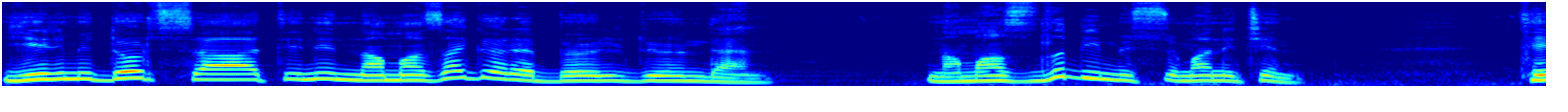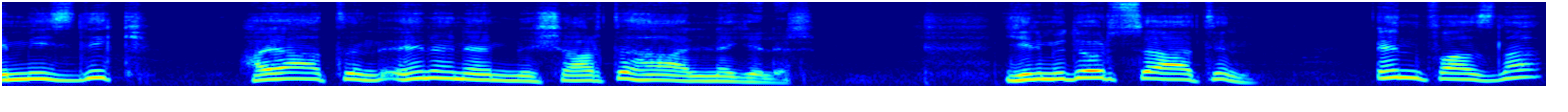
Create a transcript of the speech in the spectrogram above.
24 saatini namaza göre böldüğünden namazlı bir Müslüman için temizlik hayatın en önemli şartı haline gelir. 24 saatin en fazla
